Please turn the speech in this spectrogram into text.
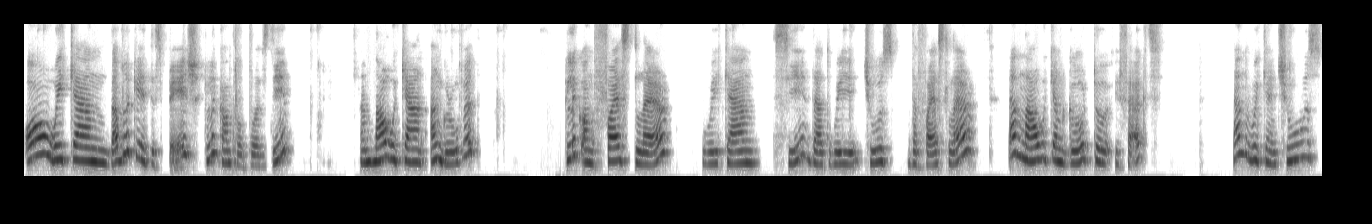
Or we can duplicate this page, click Ctrl plus D, and now we can ungroup it. Click on first layer. We can see that we choose the first layer. And now we can go to effects and we can choose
